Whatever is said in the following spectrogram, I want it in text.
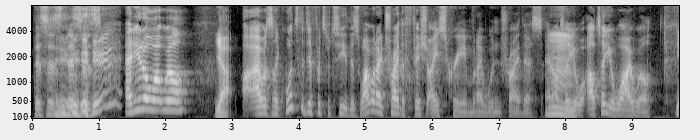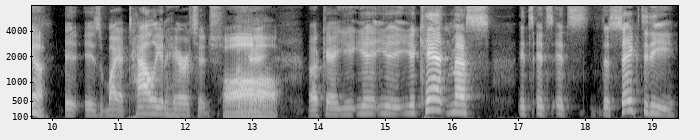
This is this is, and you know what, Will? Yeah. I was like, what's the difference between this? Why would I try the fish ice cream, but I wouldn't try this? And mm. I'll tell hmm. you, I'll tell you why, Will. Yeah. It is my Italian heritage. Oh. Okay? Okay, you you you, you can't mess. It's it's it's the sanctity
